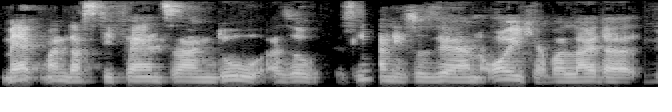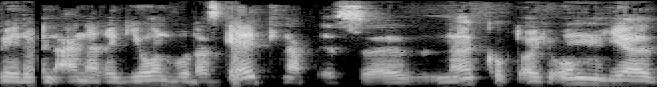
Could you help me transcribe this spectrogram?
merkt man, dass die Fans sagen, du, also es liegt nicht so sehr an euch, aber leider wir in einer Region, wo das Geld knapp ist. Äh, ne? Guckt euch um, hier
